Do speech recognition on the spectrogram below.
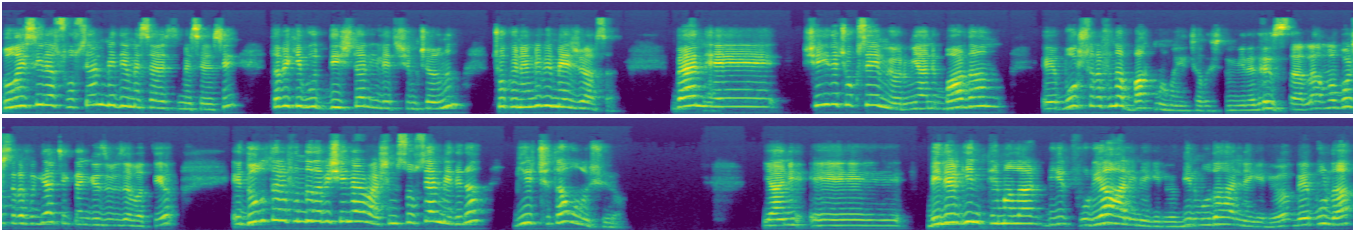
Dolayısıyla sosyal medya meselesi, meselesi tabii ki bu dijital iletişim çağının çok önemli bir mecrası. Ben e, şeyi de çok sevmiyorum. Yani bardağın e, boş tarafına bakmamaya çalıştım yine de ısrarla ama boş tarafı gerçekten gözümüze batıyor. E, dolu tarafında da bir şeyler var. Şimdi sosyal medyada bir çıta oluşuyor. Yani e, belirgin temalar bir furya haline geliyor, bir moda haline geliyor ve burada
